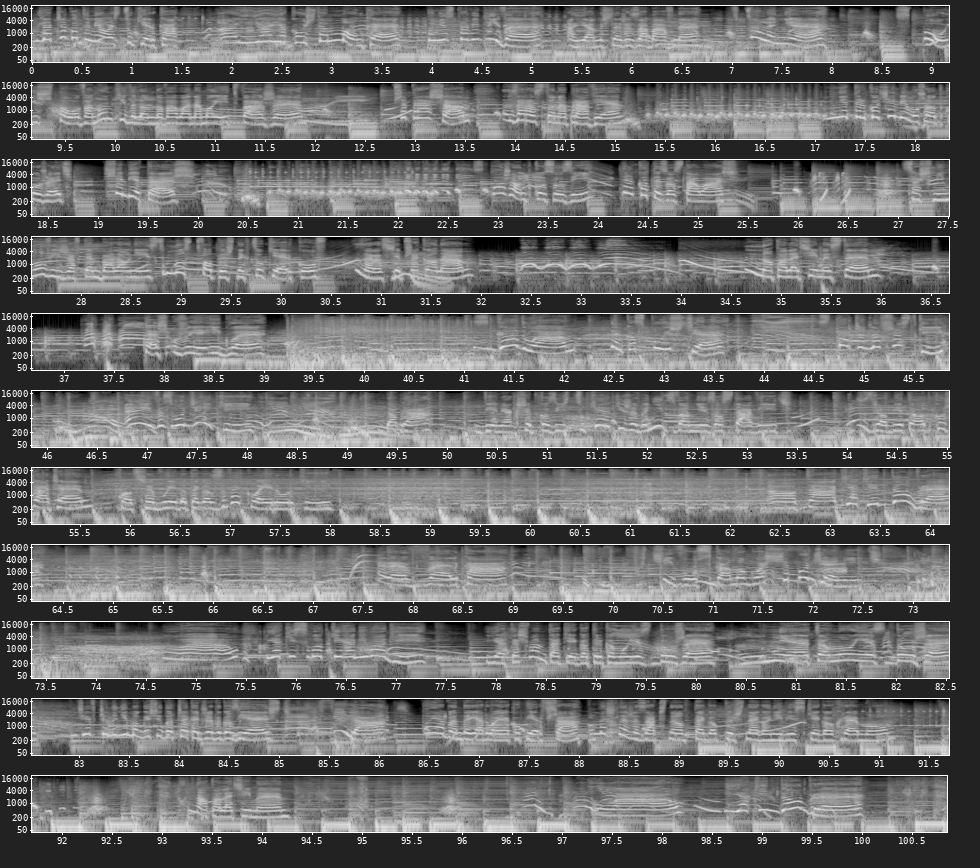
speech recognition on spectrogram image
Dlaczego ty miałaś cukierka, a ja jakąś tam mąkę? To niesprawiedliwe. A ja myślę, że zabawne. Wcale nie. Spójrz, połowa mąki wylądowała na mojej twarzy. Przepraszam, zaraz to naprawię. Nie tylko ciebie muszę odkurzyć. Siebie też. W porządku, Suzy. Tylko ty zostałaś. Coś mi mówi, że w tym balonie jest mnóstwo pysznych cukierków. Zaraz się przekonam. No to lecimy z tym. Też użyję igły. Zgadłam! Tylko spójrzcie. Starczy dla wszystkich. Ej, wy złodziejki! Dobra, wiem jak szybko zjeść cukierki, żeby nic wam nie zostawić. Zrobię to odkurzaczem. Potrzebuję do tego zwykłej rurki. O tak, jakie dobre! Rewelka! Chciwuska, mogłaś się podzielić. Wow, jaki słodki hagiłagi! Ja też mam takiego, tylko mój jest duży. Nie, to mój jest duży. Dziewczyny, nie mogę się doczekać, żeby go zjeść. Chwila, to ja będę jadła jako pierwsza. Myślę, że zacznę od tego pysznego niebieskiego kremu. No to lecimy. Wow, jaki dobry!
